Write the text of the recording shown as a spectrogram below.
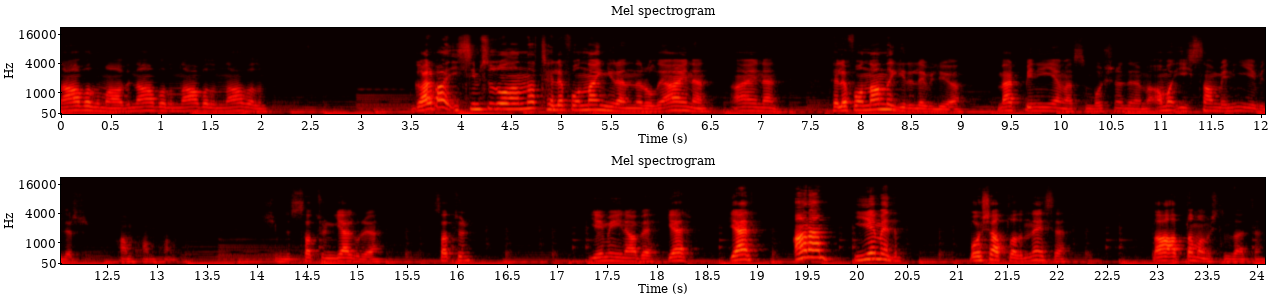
ne yapalım abi ne yapalım ne yapalım ne yapalım. Galiba isimsiz olanlar telefondan girenler oluyor. Aynen. Aynen. Telefondan da girilebiliyor. Mert beni yiyemezsin boşuna deneme ama İhsan beni yiyebilir. Ham ham ham. Şimdi Satürn gel buraya. Satürn. Yemeyin abi gel. Gel. Anam yiyemedim. Boşa atladım neyse. Daha atlamamıştım zaten.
